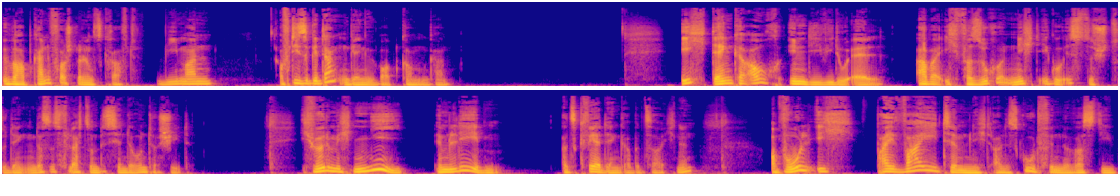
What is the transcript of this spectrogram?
überhaupt keine Vorstellungskraft, wie man auf diese Gedankengänge überhaupt kommen kann. Ich denke auch individuell, aber ich versuche nicht egoistisch zu denken. Das ist vielleicht so ein bisschen der Unterschied. Ich würde mich nie im Leben als Querdenker bezeichnen, obwohl ich bei weitem nicht alles gut finde, was die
